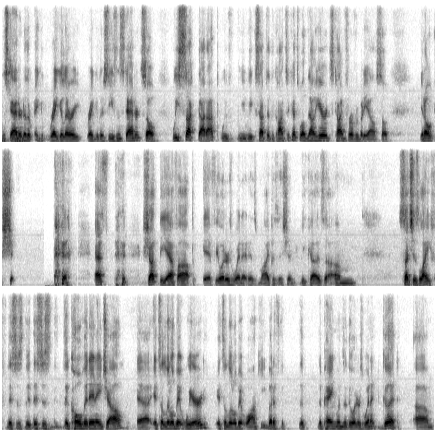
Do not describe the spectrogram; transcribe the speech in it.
the standard of the regular regular season standard. So we sucked that up. We've we accepted the consequence. Well, now here it's time for everybody else. So, you know, sh- s shut the f up if the Oilers win it is my position because um, such is life. This is the this is the COVID NHL. Uh, it's a little bit weird. It's a little bit wonky. But if the the, the Penguins or the Oilers win it, good. Um,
